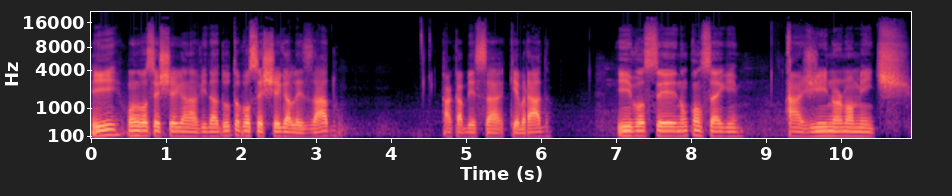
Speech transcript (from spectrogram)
E quando você chega na vida adulta, você chega lesado, a cabeça quebrada, e você não consegue agir normalmente.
